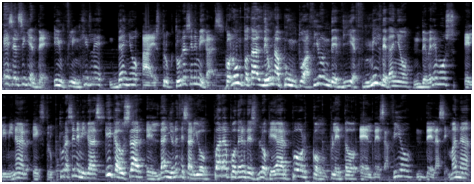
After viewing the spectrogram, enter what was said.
es el siguiente, infligirle daño a estructuras enemigas. Con un total de una puntuación de 10.000 de daño, deberemos eliminar estructuras enemigas y causar el daño necesario para poder desbloquear por completo el desafío de la semana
